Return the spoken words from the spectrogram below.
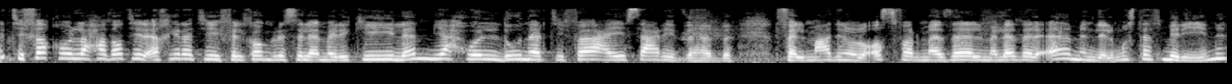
اتفاق اللحظات الأخيرة في الكونغرس الأمريكي لم يحل دون ارتفاع سعر الذهب. فالمعدن الأصفر ما زال الملاذ الآمن للمستثمرين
